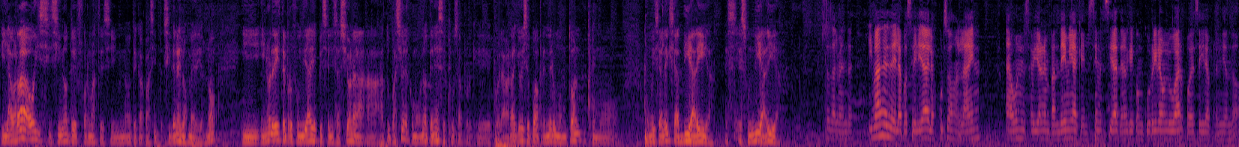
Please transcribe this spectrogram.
y la verdad hoy si, si no te formaste, si no te capacitas, si tenés los medios, ¿no? Y, y no le diste profundidad y especialización a, a- a tu pasión, es como que no tenés excusa, porque, porque la verdad que hoy se puede aprender un montón, como, como dice Alexia, día a día. Es, es un día a día. Totalmente. Y más desde la posibilidad de los cursos online, aún se vieron en pandemia que sin necesidad de tener que concurrir a un lugar, podés seguir aprendiendo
